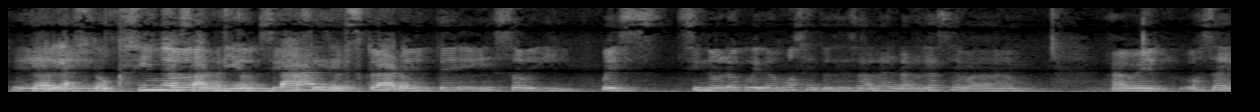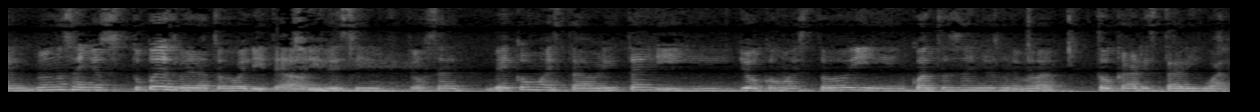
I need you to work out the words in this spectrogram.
Que todas las toxinas ambientales, claro. Eso y pues si no lo cuidamos entonces a la larga se va a ver, o sea, en unos años tú puedes ver a tu abuelita y decir, o sea, ve cómo está ahorita y yo cómo estoy y en cuántos años me va a tocar estar igual.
